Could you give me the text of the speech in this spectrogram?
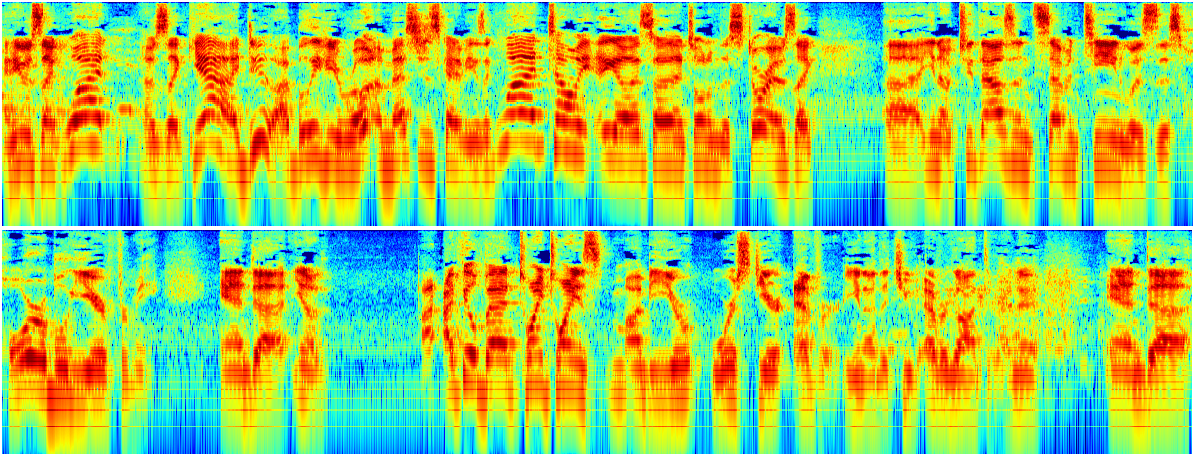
And he was like, "What?" I was like, "Yeah, I do. I believe he wrote a message in the sky to me." He's like, "What? Tell me." You know, so I told him the story. I was like, uh, "You know, 2017 was this horrible year for me, and uh, you know, I, I, feel bad. 2020 is might be your worst year ever. You know that you've ever gone through. And." Uh,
